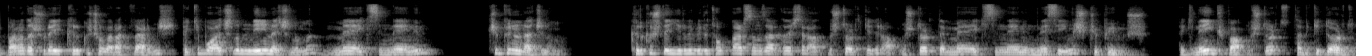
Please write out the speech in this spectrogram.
Bana da şurayı 43 olarak vermiş. Peki bu açılım neyin açılımı? M eksi n'nin küpünün açılımı. 43 ile 21'i toplarsanız arkadaşlar 64 gelir. 64 de m eksi n'nin nesiymiş? Küpüymüş. Peki neyin küpü 64? Tabii ki 4'ün.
